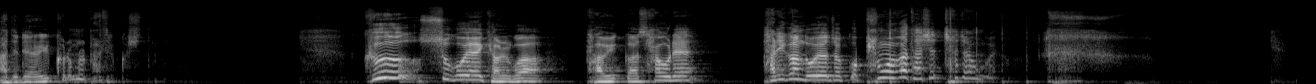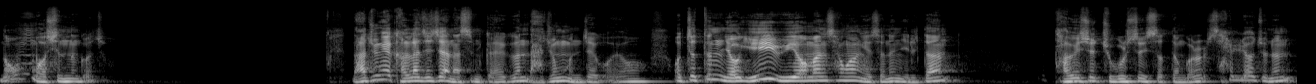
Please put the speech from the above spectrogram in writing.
아들이라 일컬음을 받을 것이다. 그 수고의 결과 다윗과 사울의 다리가 놓여졌고 평화가 다시 찾아온 거예요. 너무 멋있는 거죠. 나중에 갈라지지 않았습니까? 그건 나중 문제고요. 어쨌든 여기 위험한 상황에서는 일단 다윗이 죽을 수 있었던 걸 살려주는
